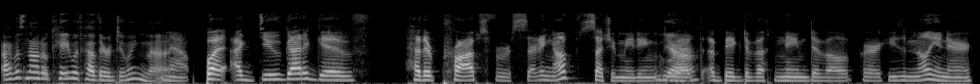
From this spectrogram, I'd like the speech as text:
I was not okay with how they're doing that. No, but I do got to give Heather props for setting up such a meeting Yeah. with a big deve- name developer. He's a millionaire.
